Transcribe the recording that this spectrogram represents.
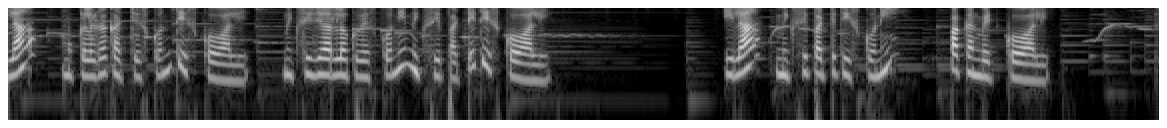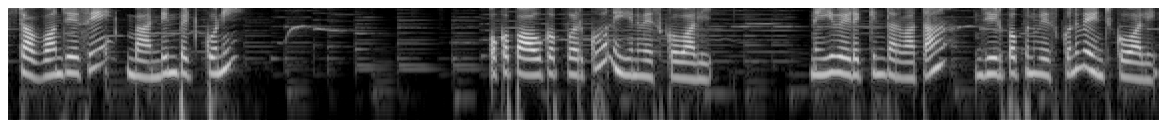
ఇలా ముక్కలుగా కట్ చేసుకొని తీసుకోవాలి. మిక్సీ జార్లోకి వేసుకొని మిక్సీ పట్టి తీసుకోవాలి. ఇలా మిక్సీ పట్టి తీసుకొని పక్కన పెట్టుకోవాలి. స్టవ్ ఆన్ చేసి బాండిని పెట్టుకొని ఒక పావు కప్ వరకు నెయ్యిని వేసుకోవాలి. నెయ్యి వేడెక్కిన తర్వాత జీడిపప్పును వేసుకొని వేయించుకోవాలి.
